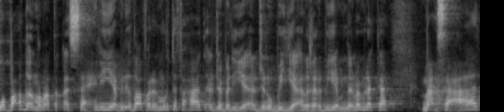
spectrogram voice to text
وبعض المناطق الساحلية بالإضافة للمرتفعات الجبلية الجنوبية الغربية من المملكة مع ساعات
